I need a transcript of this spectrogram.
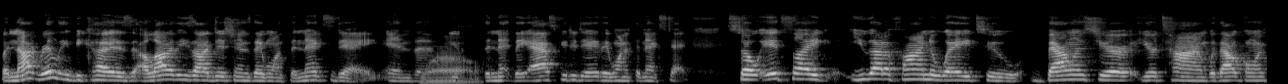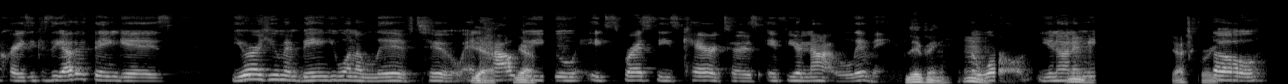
but not really because a lot of these auditions they want the next day and the, wow. you know, the ne- they ask you today, they want it the next day. So it's like you got to find a way to balance your your time without going crazy because the other thing is you're a human being you want to live too and yeah, how yeah. do you express these characters if you're not living living mm. the world you know what mm. i mean that's great so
